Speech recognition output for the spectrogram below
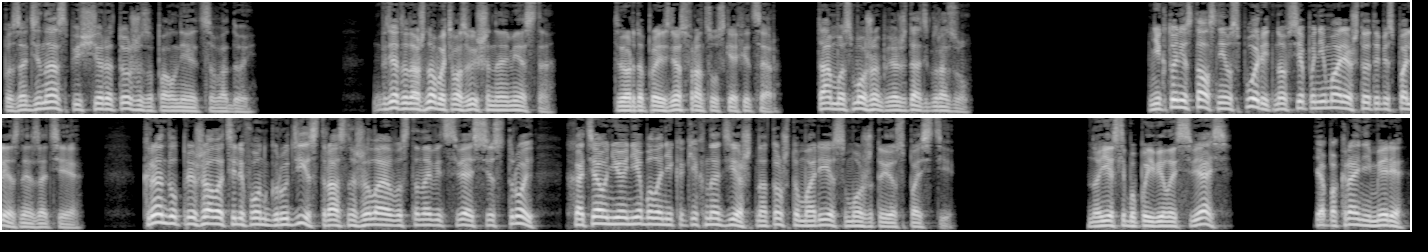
«Позади нас пещера тоже заполняется водой». «Где-то должно быть возвышенное место», — твердо произнес французский офицер. Там мы сможем переждать грозу. Никто не стал с ним спорить, но все понимали, что это бесполезная затея. Крэндалл прижала телефон к груди, страстно желая восстановить связь с сестрой, хотя у нее не было никаких надежд на то, что Мария сможет ее спасти. Но если бы появилась связь, я, по крайней мере,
